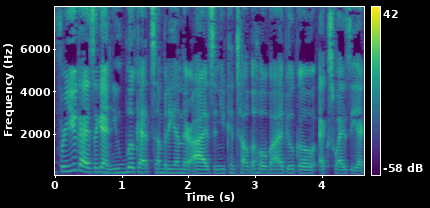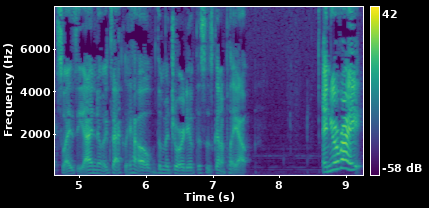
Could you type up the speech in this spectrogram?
for you guys, again, you look at somebody in their eyes and you can tell the whole vibe. You'll go XYZ, XYZ. I know exactly how the majority of this is going to play out. And you're right.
